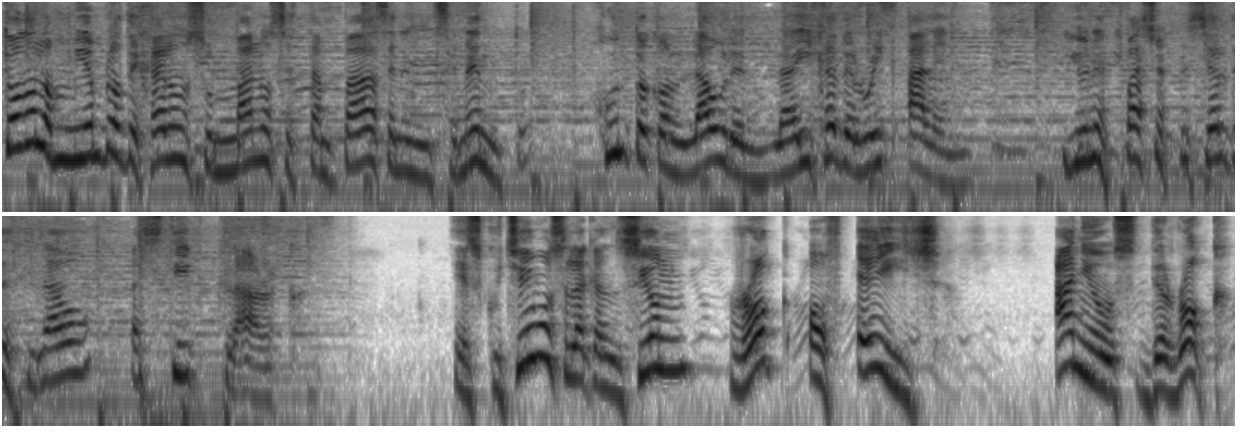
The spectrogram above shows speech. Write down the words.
Todos los miembros dejaron sus manos estampadas en el cemento, junto con Lauren, la hija de Rick Allen, y un espacio especial destinado a Steve Clark. Escuchemos la canción Rock of Age, años de rock.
